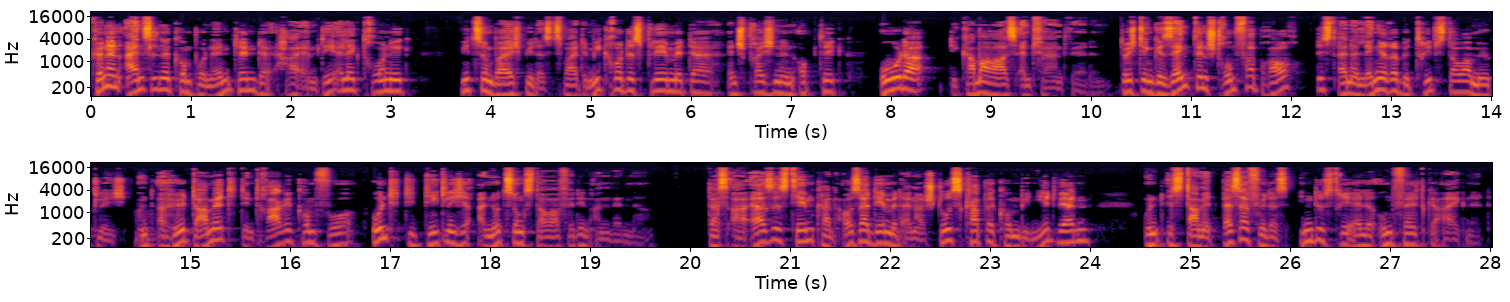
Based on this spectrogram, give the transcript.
können einzelne Komponenten der HMD-Elektronik, wie zum Beispiel das zweite Mikrodisplay mit der entsprechenden Optik oder die Kameras entfernt werden. Durch den gesenkten Stromverbrauch ist eine längere Betriebsdauer möglich und erhöht damit den Tragekomfort und die tägliche Nutzungsdauer für den Anwender. Das AR-System kann außerdem mit einer Stoßkappe kombiniert werden und ist damit besser für das industrielle Umfeld geeignet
